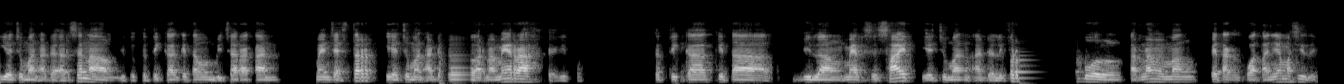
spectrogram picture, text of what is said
ya cuman ada Arsenal gitu. Ketika kita membicarakan Manchester ya cuman ada warna merah kayak gitu. Ketika kita bilang Merseyside ya cuman ada Liverpool. Karena memang peta kekuatannya masih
